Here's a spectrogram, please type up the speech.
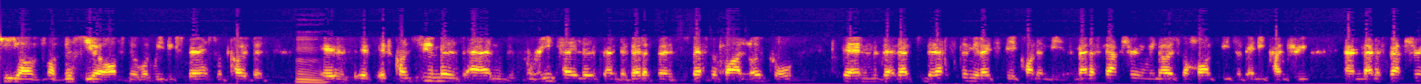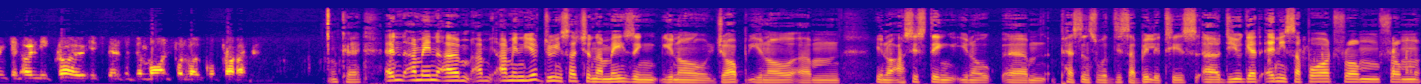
key of, of this year after what we've experienced with COVID. Hmm. Is if, if consumers and retailers and developers specify local, then that, that that stimulates the economy. Manufacturing, we know, is the heartbeat of any country, and manufacturing can only grow if there's a demand for local products. Okay, and I mean, um, I mean, you're doing such an amazing, you know, job, you know, um, you know, assisting, you know, um, persons with disabilities. Uh, do you get any support from from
